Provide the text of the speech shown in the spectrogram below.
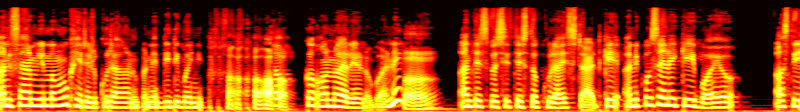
अनि फ्यामिलीमा मुख हेरेर कुरा गर्नुपर्ने दिदी बहिनी टक्क अनुहार हेर्नुपर्ने। अनि त्यसपछि त्यस्तो कुरा स्टार्ट के? अनि कसैलाई केही भयो? अस्ति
